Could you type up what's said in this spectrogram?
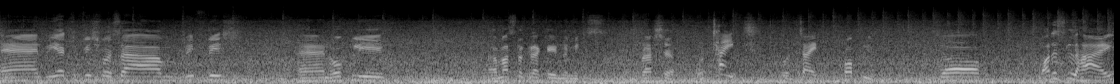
and we had to fish for some reef fish and hopefully a mussel cracker in the mix. Brusher. Or tight. Or tight. Properly. So, water's still high.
